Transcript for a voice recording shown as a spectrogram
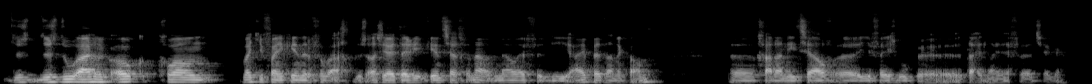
Dus, dus doe eigenlijk ook gewoon wat je van je kinderen verwacht. Dus als jij tegen je kind zegt van nou, nou even die iPad aan de kant. Uh, ga dan niet zelf je Facebook tijdlijn even checken.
